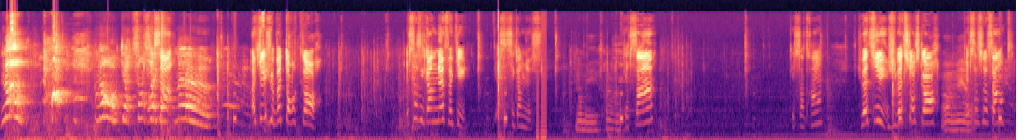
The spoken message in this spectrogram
Non Non 459 Ok, je vais battre ton record. 459, ok. 459. Non mais frère... 400. 430. J'ai battu, j'ai battu ton score. Oh merde. 460.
